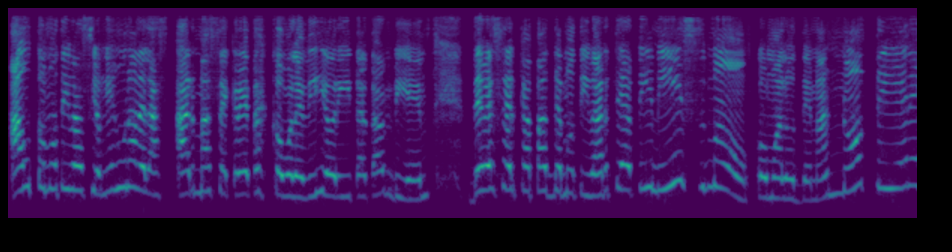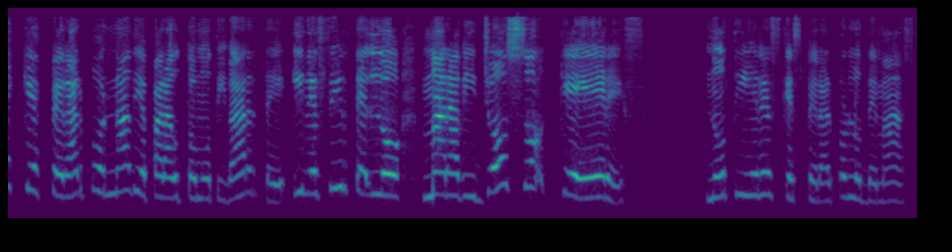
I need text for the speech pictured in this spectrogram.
automotivación es una de las armas secretas, como le dije ahorita también. Debes ser capaz de motivarte a ti mismo, como a los demás. No tienes que esperar por nadie para automotivarte y decirte lo maravilloso que eres. No tienes que esperar por los demás.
